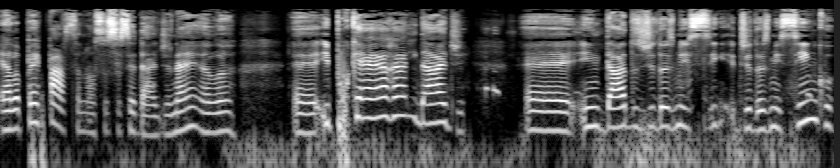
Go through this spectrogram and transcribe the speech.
ela perpassa a nossa sociedade, né? Ela, é, e porque é a realidade. é, em dados de 2005, de 2005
